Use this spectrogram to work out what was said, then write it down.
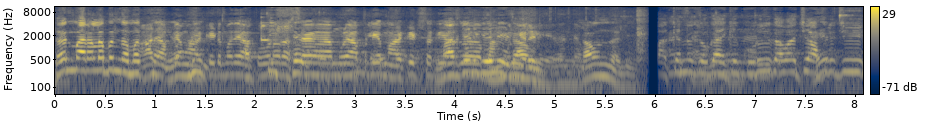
टर्न मारायला पण जमत आज नाही. आपल्या मार्केटमध्ये रस्त्यामुळे आपली मार्केट सगळी आज मार्केट गेली भांगून गेलेली आहे. डाऊन डाऊन झाली. वाक्यानं जो काय की कुडूस गावाची आपली जी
